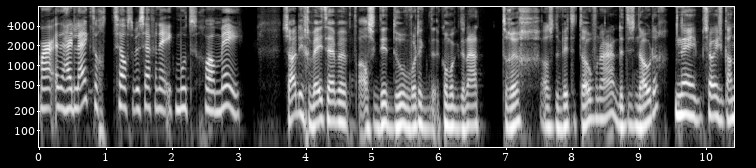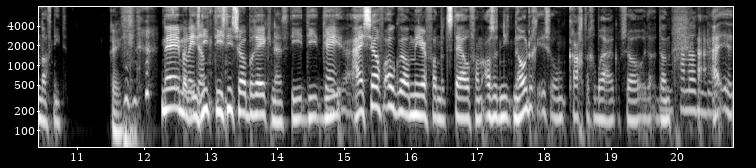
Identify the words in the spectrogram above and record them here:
Maar hij lijkt toch zelf te beseffen, nee, ik moet gewoon mee. Zou die geweten hebben, als ik dit doe, word ik, kom ik daarna terug als de witte tovenaar? Dit is nodig? Nee, zo is Gandalf niet. Oké. Nee, maar die is, niet, die is niet zo berekenend. Die, die, die, Hij is zelf ook wel meer van het stijl van als het niet nodig is om kracht te gebruiken of zo. Dan, Dan gaan we dat niet doen. hij-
